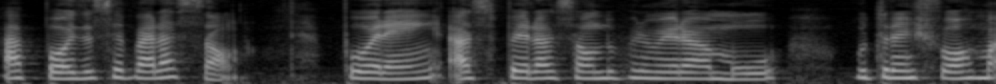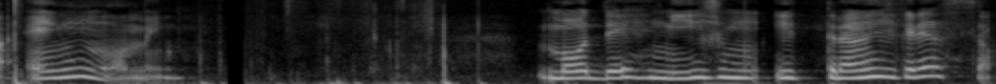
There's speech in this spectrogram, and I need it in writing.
após a separação. Porém, a superação do primeiro amor o transforma em um homem. Modernismo e transgressão.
